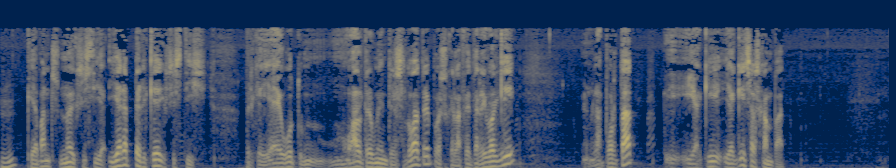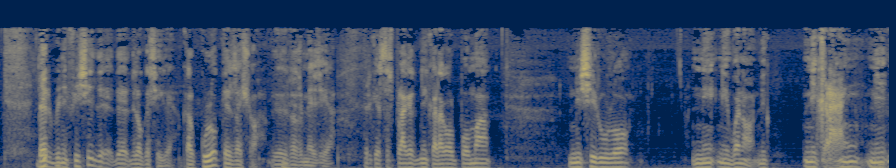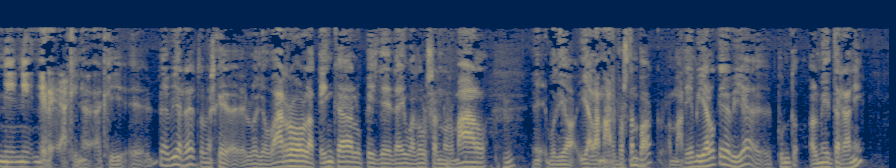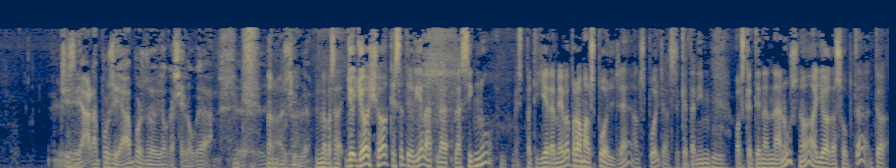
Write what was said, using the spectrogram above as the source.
Mm. Que abans no existia. I ara per què existeix? Perquè hi ha hagut un, un altre, un interessat o altre, pues, que l'ha fet arribar aquí, l'ha portat i, i aquí, i aquí s'ha escampat. Per benefici de, de, de lo que sigui. Calculo que és això, de res més ja. Perquè aquestes plagues ni caragol poma, ni cirulo, ni, ni bueno, ni, ni cranc, ni, ni, ni, ni res. Aquí, no, aquí eh, no hi havia res, només que eh, lo llobarro, la tenca, el peix de- d'aigua dolça normal, eh, vull dir, i a la mar, doncs tampoc. A la mar hi havia el que hi havia, eh, punto. Al Mediterrani, Sí, sí. I ara, pues, ja, pues, jo què sé, el que és, és No, no, és impossible. una, és una passada. Jo, jo això, aquesta teoria, la, la, la signo, és patillera meva, però amb els polls, eh? Els polls, els que tenim, mm. o els que tenen nanos, no? Allò de sobte,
